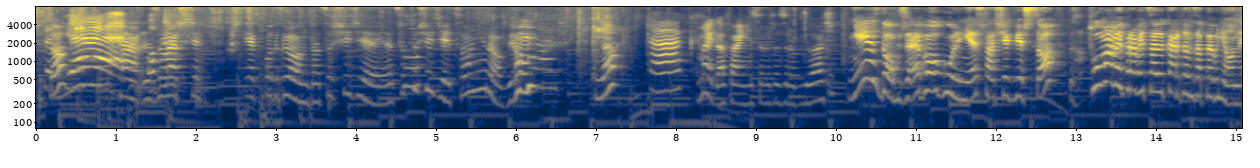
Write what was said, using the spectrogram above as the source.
czy co? Nie! Po prostu- zobaczcie, jak podgląda, co się dzieje, co tu się dzieje, co oni robią. No, Tak. mega fajnie sobie to zrobiłaś. Nie jest dobrze, bo ogólnie, Stasiek, wiesz co? Tu mamy prawie cały karton zapełniony.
